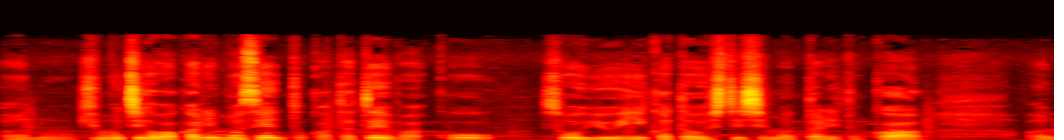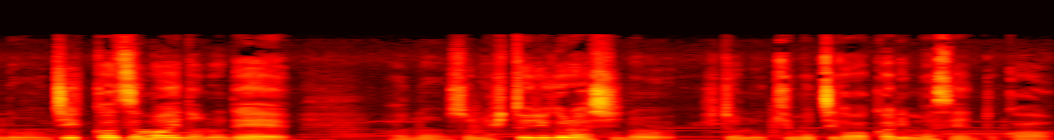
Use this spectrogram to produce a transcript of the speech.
あの気持ちが分かりませんとか例えばこうそういう言い方をしてしまったりとかあの実家住まいなのであのその一人暮らしの人の気持ちが分かりませんとか、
